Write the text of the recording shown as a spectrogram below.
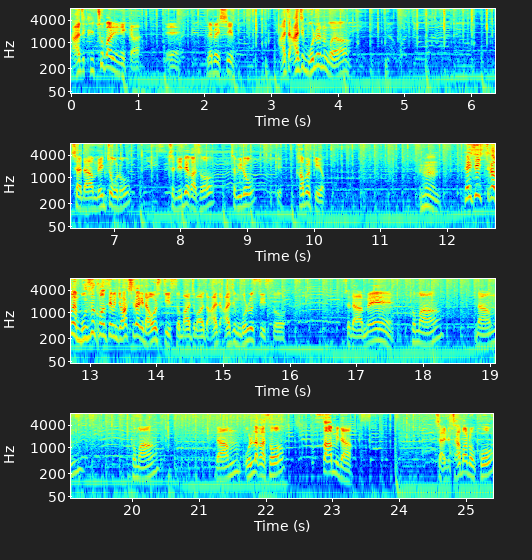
아직 그 초반이니까. 예 레벨 10 아직 아직 모르는 거야. 자 다음 왼쪽으로. 자 내려가서 자 위로 이렇게 가볼게요. 헬스시티 가면 무슨 컨셉인지 확실하게 나올 수도 있어. 맞아 맞아. 아직, 아직 모를 수 있어. 자 다음에 도망. 남 도망 남 올라가서 싸웁니다. 자 이렇게 잡아놓고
